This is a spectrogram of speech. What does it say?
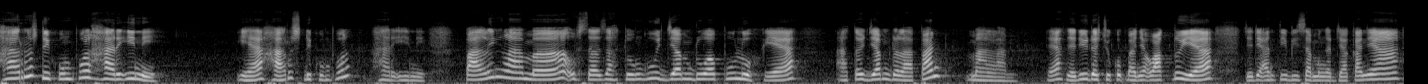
harus dikumpul hari ini ya harus dikumpul hari ini. Paling lama ustazah tunggu jam 20 ya atau jam 8 malam ya. Jadi udah cukup banyak waktu ya. Jadi anti bisa mengerjakannya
